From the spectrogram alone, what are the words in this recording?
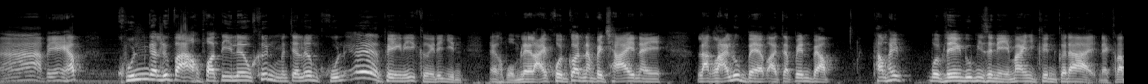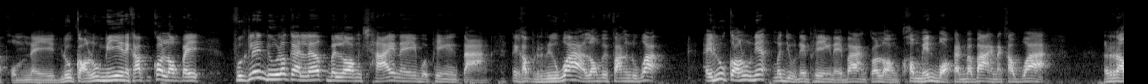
อ่า เป็นไงครับ คุ้นกันหรือเปล่า พอตีเร็วขึ้นมันจะเริ่มคุ้น เออเพลงนี้เคยได้ยินนะครับผม หลายๆ คนก็นำไปใช้ในหลากหลายรูปแบบอาจจะเป็นแบบ ทำให้บทเพลงดูมีเสน่ห์มากยิ่งขึ้นก็ได้นะครับผมในลูกกองลูกนี้นะครับก็ลองไปฝึกเล่นดูแล้วกันแล้วไปลองใช้ในบทเพลงต่างๆนะครับหรือว่าลองไปฟังดูว่าไอ้ลูกกองลูกเนี้ยมันอยู่ในเพลงไหนบ้าง ก็ลองคอมเมนต์บอกกันมาบ้างนะครับว่าเรา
